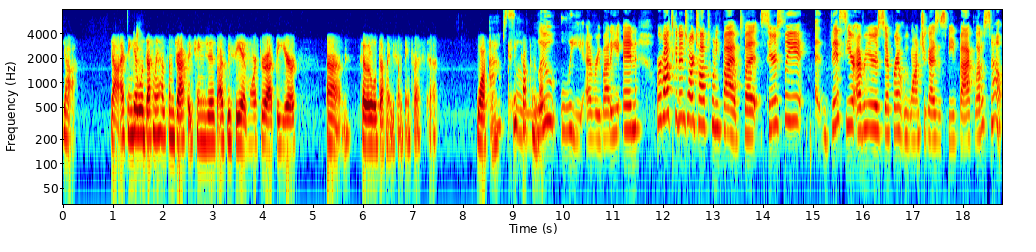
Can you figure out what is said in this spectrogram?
yeah. Yeah, I think it will definitely have some drastic changes as we see it more throughout the year. Um, so it will definitely be something for us to watch and keep talking about. Absolutely, everybody. And we're about to get into our top 25, but seriously, uh, this year, every year is different. We want you guys' feedback. Let us know.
